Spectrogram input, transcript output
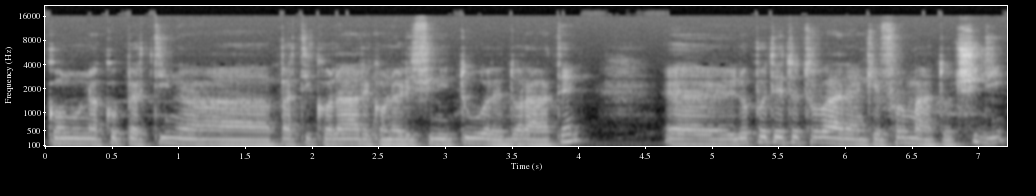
con una copertina particolare con le rifiniture dorate. Eh, lo potete trovare anche in formato CD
